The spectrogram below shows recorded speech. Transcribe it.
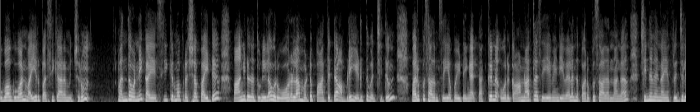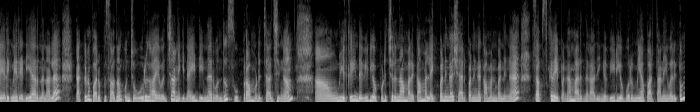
குபா குபான்னு வயிறு பசிக்க ஆரம்பிச்சிடும் வந்த உடனே கை சீக்கிரமாக ஃப்ரெஷ்ஷப் ஆகிட்டு வாங்கிட்டு வந்த துணியில் ஒரு ஓரலாக மட்டும் பார்த்துட்டு அப்படியே எடுத்து வச்சுட்டு பருப்பு சாதம் செய்ய போயிட்டேங்க. டக்குன்னு ஒரு காம் நேரத்தில் செய்ய வேண்டிய வேலை அந்த பருப்பு சாதம் தாங்க. சின்ன வெங்காயம் ஃப்ரிட்ஜில் ஏற்கனவே ரெடியாக இருந்தனால டக்குன்னு பருப்பு சாதம் கொஞ்சம் ஊறுகாய வச்சு அன்றைக்கி நைட் டின்னர் வந்து சூப்பராக முடிச்சாச்சுங்க. உங்களுக்கு இந்த வீடியோ பிடிச்சிருந்தா மறக்காமல் லைக் பண்ணுங்கள் ஷேர் பண்ணுங்கள் கமெண்ட் பண்ணுங்கள் சப்ஸ்கிரைப் பண்ண மறந்துடாதீங்க. வீடியோ பொறுமையாக பார்த்த அனைவருக்கும்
